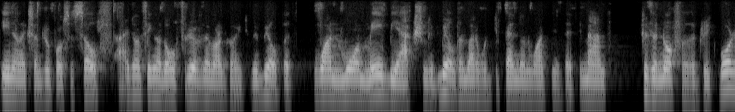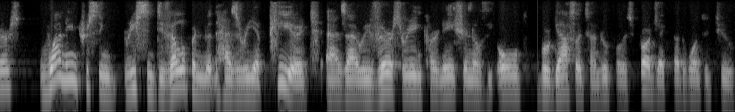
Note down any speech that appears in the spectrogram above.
in Alexandroupolis itself. I don't think that all three of them are going to be built, but one more may be actually built, and that would depend on what is the demand to the north of the Greek borders. One interesting recent development that has reappeared as a reverse reincarnation of the old Burgas Alexandroupolis project that wanted to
